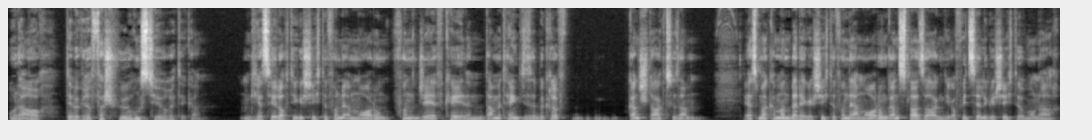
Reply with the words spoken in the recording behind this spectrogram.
Oder auch der Begriff Verschwörungstheoretiker. Und ich erzähle auch die Geschichte von der Ermordung von JFK, denn damit hängt dieser Begriff ganz stark zusammen. Erstmal kann man bei der Geschichte von der Ermordung ganz klar sagen, die offizielle Geschichte, wonach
